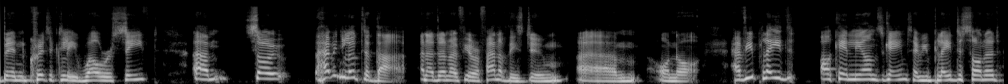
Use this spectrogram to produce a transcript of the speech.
been critically well received. Um, so, having looked at that, and I don't know if you're a fan of these Doom um, or not, have you played Arkane Lyon's games? Have you played Dishonored?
